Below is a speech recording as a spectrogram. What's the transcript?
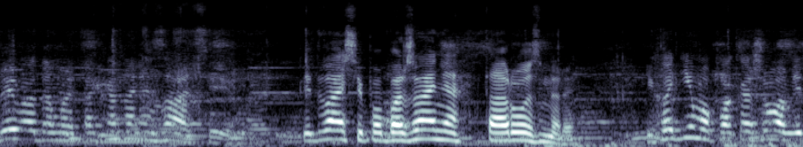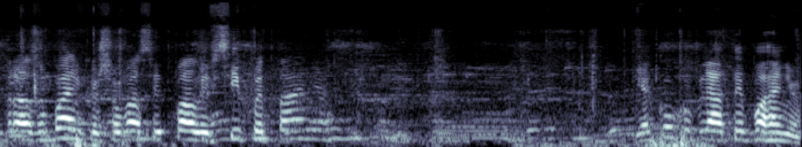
Виводами та каналізацією під ваші побажання та розміри. І ходімо, покажу вам відразу баньку, щоб у вас відпали всі питання. Яку купляти баню?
